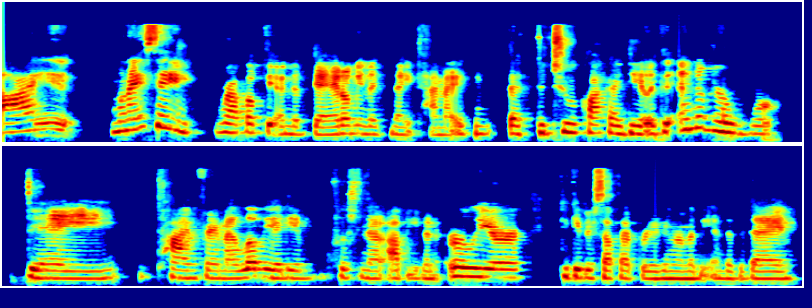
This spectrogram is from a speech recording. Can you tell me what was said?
I when I say wrap up the end of day, I don't mean like nighttime. I think that the two o'clock idea, like the end of your work day time frame. I love the idea of pushing that up even earlier to give yourself that breathing room at the end of the day.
